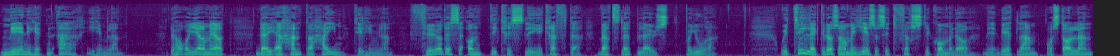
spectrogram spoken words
menigheten er i himmelen. Det har å gjøre med at de er henta heim til himmelen, før disse antikristelige krefter blir slett løst på jorda. Og I tillegg til det så har vi Jesus sitt første komme der, med Betlehem og stallen,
